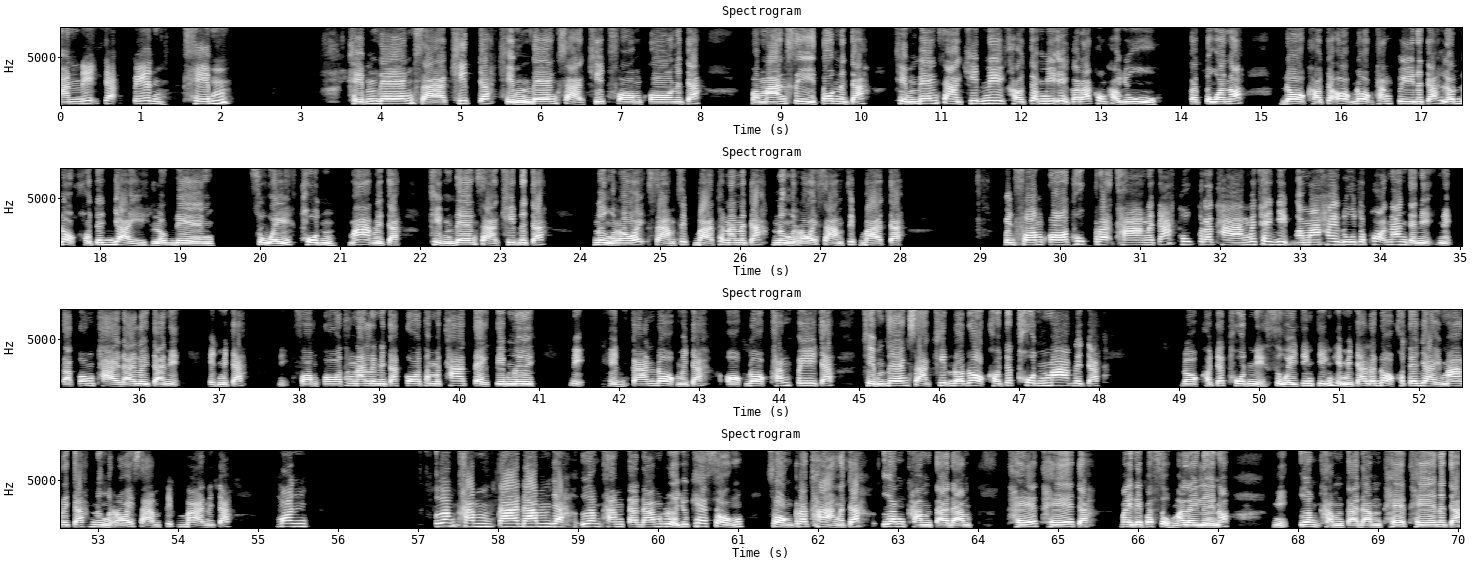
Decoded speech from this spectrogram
อันนี้จะเป็นเข็ม เข็มแดงสาคิดจ้ะเข็มแดงสาคิดฟอร์มกอนะจ๊ะประมาณสี่ต้นนะจ๊ะเข็มแดงสาคิดนี่เขาจะมีเอกลักษณ์ของเขาอยู่กับตัวเนาะดอกเขาจะออกดอกทั้งปีนะจ๊ะแล้วดอกเขาจะใหญ่แล้วแดง สวยทนมากเลยจ้ะเข็มแดงสาคิดนะจ๊ะหนึ่งร้อยสามสิบบาทเท่านั้นนะจ๊ะหนึ่งร้อยสามสิบบาทจ้ะเป็นฟอร์มกอทุกกระทางนะจ๊ะทุกกระทางไม่ใช่หยิบเอามาให้ดูเฉพาะนั่นจ้ะนี่นี่ตากล้องถ่ายได้เลยจ้ะนี่ เห็นไหมจ๊ะนี่ฟอร์มกอทั้งนั้นเลยนะจ๊ะกอธรรมชาติแตกเต็มเลย นี่เห็นการดอกไหมจ๊ะออกดอกทั้งปีจ้ะเข็มแดงสาคิดแล้วดอกเขาจะทนมากเลยจ้ะ ดอกเขาจะทนนี่สวยจริง ๆ เห็นไหมจ๊ะแล้วดอกเขาจะใหญ่มากเลยจ้ะหนึ่งร้อยสามสิบบาทนะจ๊ะมอน เอื้องคำตาดำจ้ะเอื้องคำตาดำเหลืออยู่แค่สองสองกระถางนะจ๊ะเอื้องคำตาดำแท้แท้จ้ะไม่ได้ผสมอะไรเลยเนาะนี่เอื้องคำตาดำแท้แท้นะจ๊ะ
